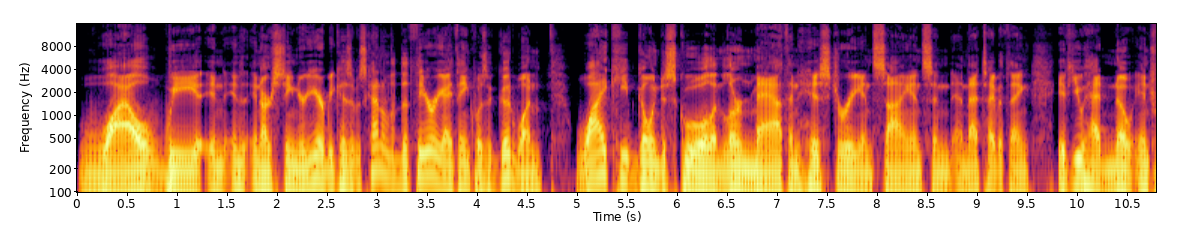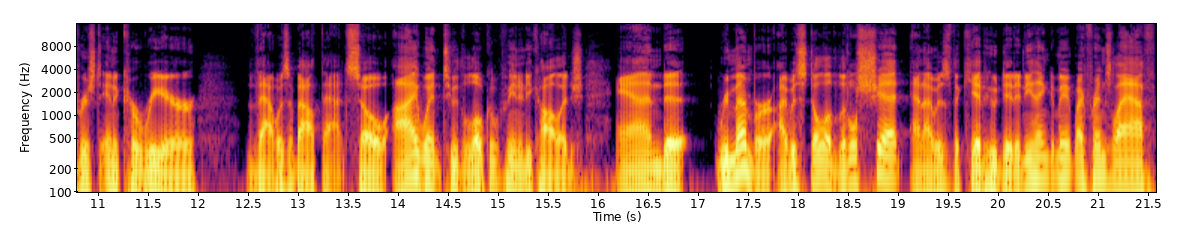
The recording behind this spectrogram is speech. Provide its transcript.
while we in, in, in our senior year because it was kind of the theory I think was a good one. Why keep going to school and learn math and history and science and, and that type of thing if you had no interest in a career that was about that? So I went to the local community college and uh, remember I was still a little shit and I was the kid who did anything to make my friends laugh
